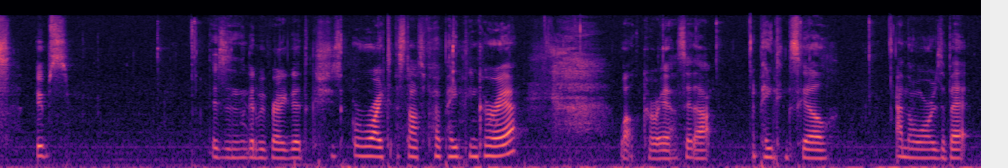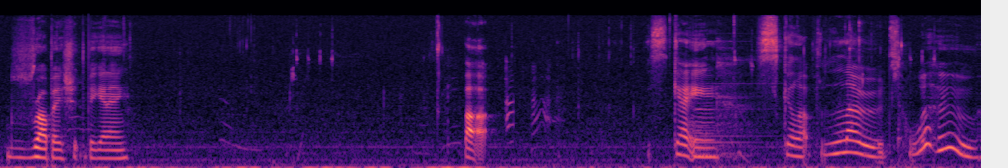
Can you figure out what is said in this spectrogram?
Oops. This isn't going to be very good because she's right at the start of her painting career. Well, career, say that. A painting skill. And the war is a bit rubbish at the beginning. But it's getting skill up loads. Woohoo!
